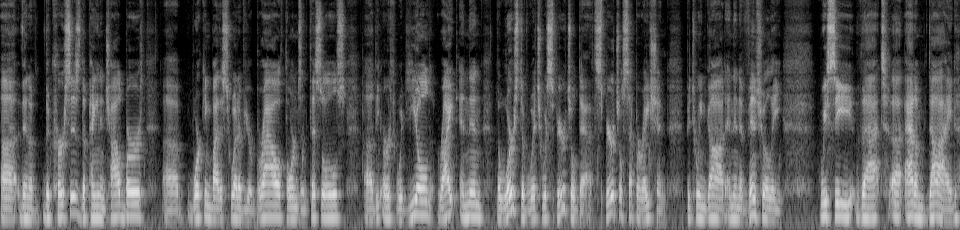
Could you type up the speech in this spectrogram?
Uh, then of the curses, the pain in childbirth, uh, working by the sweat of your brow, thorns and thistles, uh, the earth would yield, right? And then the worst of which was spiritual death, spiritual separation between God. And then eventually we see that uh, Adam died,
